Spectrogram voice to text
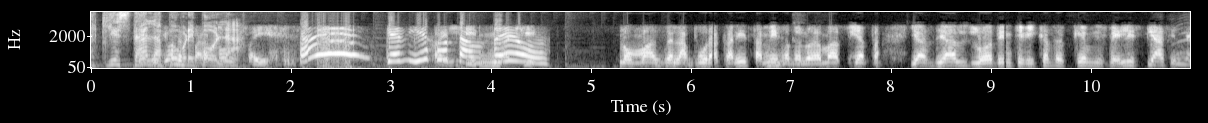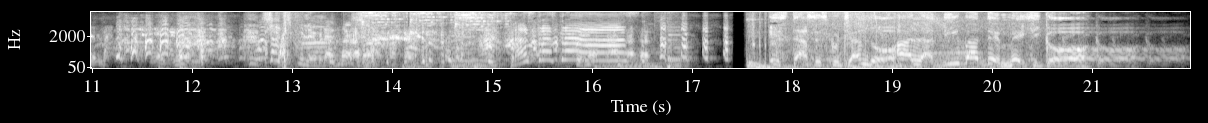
aquí está la pobre Pola. ¡Ay! ¡Qué viejo Ay, tan machi. feo! Lo más de la pura carita, mijo, de lo demás ya, ya, ya lo identificaste, qué feliz te haces, nena. ¡Sas, culebra! ¡Tras, tras, tras! Estás escuchando a la diva de México.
